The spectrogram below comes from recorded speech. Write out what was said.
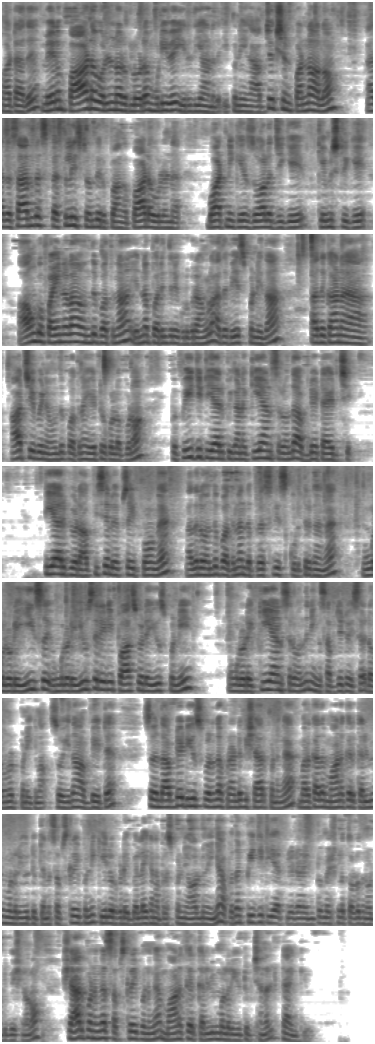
மாட்டாது. மேலும் பாட வல்லுநர்களோட முடிவே இறுதியானது. இப்போ நீங்கள் அப்ஜெக்ஷன் பண்ணாலும் அதை சார்ந்த ஸ்பெஷலிஸ்ட் வந்து இருப்பாங்க. பாட வல்லுநர். பாட்னிக்கு ஜுவாலஜிக்கு கெமிஸ்ட்ரிக்கு அவங்க ஃபைனலாக வந்து பார்த்தோன்னா என்ன பரிந்துரை கொடுக்குறாங்களோ அதை பேஸ் பண்ணி தான் அதுக்கான ஆட்சேபனை வந்து பார்த்தோன்னா ஏற்றுக்கொள்ளப்படும். இப்போ பிஜிடிஆர்பிக்கான கீ ஆன்சர் வந்து அப்டேட் ஆகிடுச்சு டிஆர்பியோட அஃபிஷியல் வெப்சைட் போங்க. அதில் வந்து பார்த்தீங்கன்னா இந்த ப்ரெஸ் லிஸ்ட் கொடுத்துருக்காங்க. உங்களுடைய ஈஸ உங்களுடைய யூசர் ஐடி பாஸ்வேர்டை யூஸ் பண்ணி உங்களுடைய கீ ஆன்சர் வந்து நீங்கள் சப்ஜெக்ட் வைஸாக டவுன்லோட் பண்ணிக்கலாம். ஸோ இதான் அப்டேட்டு ஸோ இந்த அப்டேட் யூஸ் பண்ணால் ஃப்ரெண்டுக்கு ஷேர் பண்ணுங்கள் மறக்காத மாணக்கர் கல்வி மலர் யூடியூப் சேனல் சப்ஸ்கிரைப் பண்ணி கீழே ஒரு பெல்லைக்கான ப்ரெஸ் பண்ணி ஆல் வைங்க. அப்போ தான் பிஜிடிஆர் ரிலேட்டட் இன்ஃபர்மேஷனில் தொடர்ந்து நோட்டிஃபிகேஷன் வரும். ஷேர் பண்ணுங்கள் சப்ஸ்கிரைப் பண்ணுங்கள் மாணக்கர் கல்வி மலர் யூடியூப் சேனல் தேங்க்யூ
